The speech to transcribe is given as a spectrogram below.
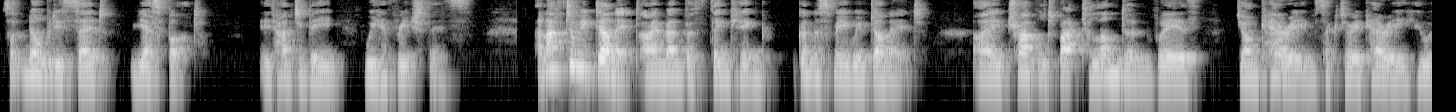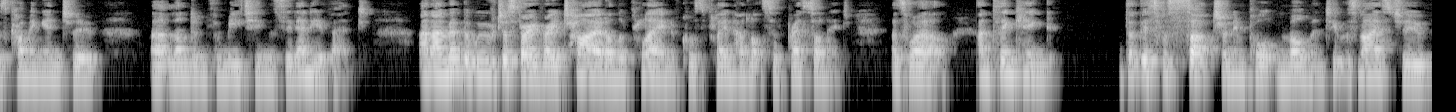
So nobody said, yes, but. It had to be, we have reached this. And after we'd done it, I remember thinking, goodness me, we've done it. I travelled back to London with John Kerry, Secretary Kerry, who was coming into uh, London for meetings in any event. And I remember we were just very, very tired on the plane. Of course, the plane had lots of press on it as well. And thinking that this was such an important moment, it was nice to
